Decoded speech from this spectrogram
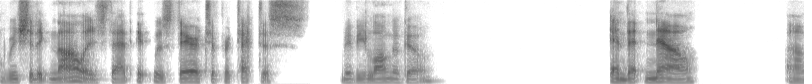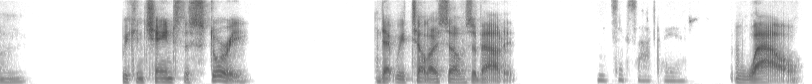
we should acknowledge that it was there to protect us maybe long ago. And that now um, we can change the story that we tell ourselves about it. That's exactly it. Wow.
